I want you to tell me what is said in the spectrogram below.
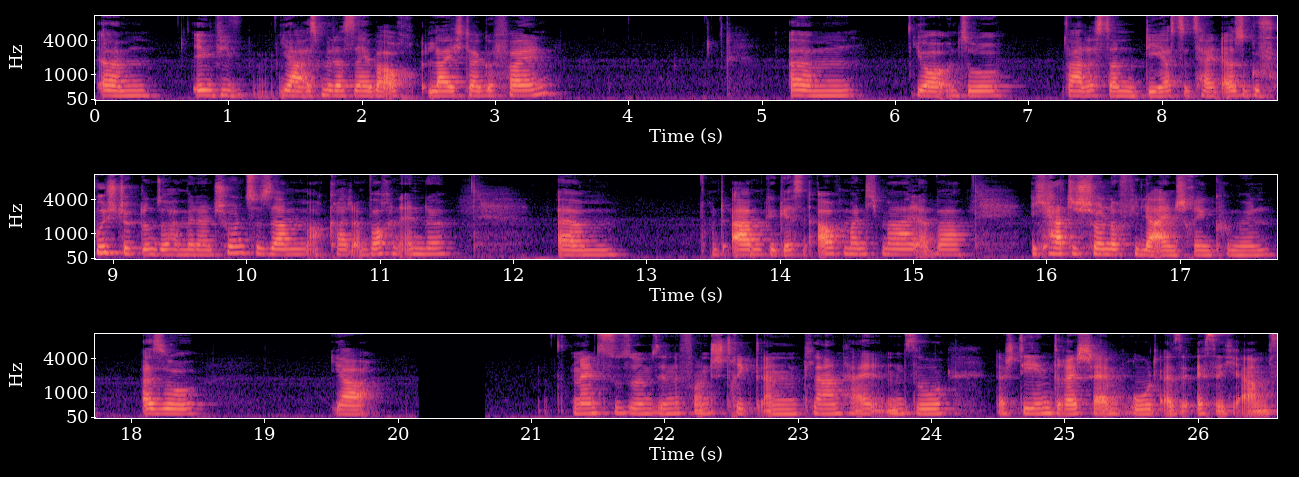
ähm, irgendwie, ja, ist mir das selber auch leichter gefallen. Ähm, ja, und so war das dann die erste Zeit. Also gefrühstückt und so haben wir dann schon zusammen, auch gerade am Wochenende. Ähm, und Abend gegessen auch manchmal, aber ich hatte schon noch viele Einschränkungen. Also, ja. Meinst du so im Sinne von strikt an den Plan halten, so da stehen drei Scheiben Brot, also esse ich abends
